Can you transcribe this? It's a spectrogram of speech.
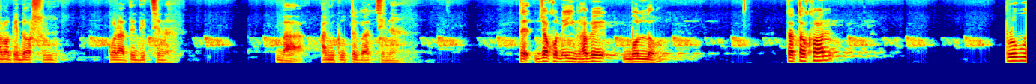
আমাকে দর্শন করাতে দিচ্ছে না বা আমি করতে পারছি না। যখন এইভাবে বলল, তা তখন প্রভু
